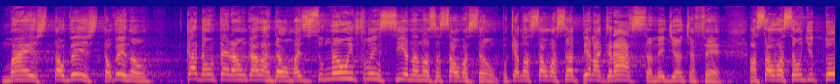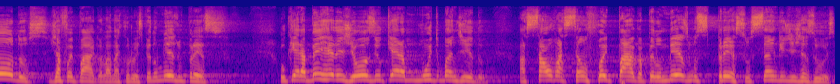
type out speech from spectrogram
Mas talvez, talvez não. Cada um terá um galardão, mas isso não influencia na nossa salvação, porque a nossa salvação é pela graça, mediante a fé. A salvação de todos já foi paga lá na cruz, pelo mesmo preço. O que era bem religioso e o que era muito bandido. A salvação foi paga pelo mesmo preço, o sangue de Jesus.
